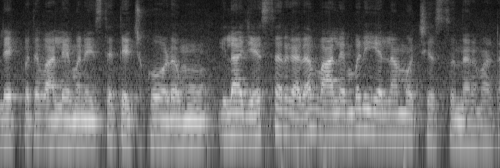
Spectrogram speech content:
లేకపోతే వాళ్ళు ఏమైనా ఇస్తే తెచ్చుకోవడము ఇలా చేస్తారు కదా వాళ్ళెంబడి ఎల్లమ్మ వచ్చేస్తుంది అనమాట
